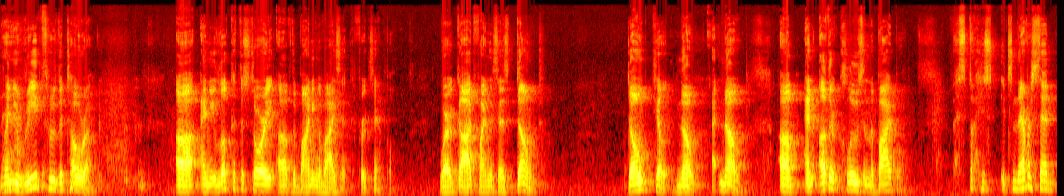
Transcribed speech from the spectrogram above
when you read through the Torah, uh, and you look at the story of the binding of Isaac, for example, where God finally says, Don't. Don't kill it. No. Uh, No. Um, and other clues in the Bible. It's never said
